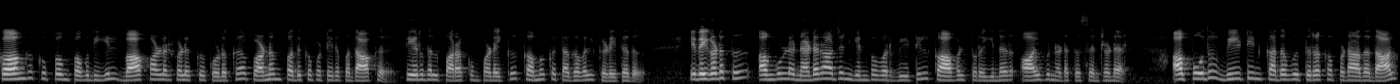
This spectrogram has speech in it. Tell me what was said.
காங்கக்குப்பம் பகுதியில் வாக்காளர்களுக்கு கொடுக்க பணம் பதுக்கப்பட்டிருப்பதாக தேர்தல் பறக்கும் படைக்கு கமுக்கு தகவல் கிடைத்தது. இதையடுத்து அங்குள்ள நடராஜன் என்பவர் வீட்டில் காவல்துறையினர் ஆய்வு நடத்த சென்றனர். அப்போது வீட்டின் கதவு திறக்கப்படாததால்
